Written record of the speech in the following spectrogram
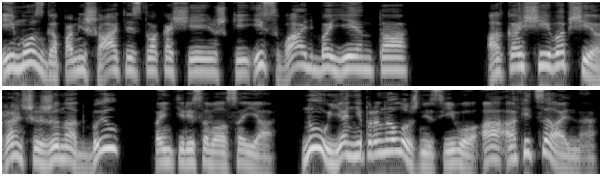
И мозгопомешательство Кощеюшки, и свадьба ента. «А Кощей вообще раньше женат был?» – поинтересовался я. «Ну, я не про наложниц его, а официально».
